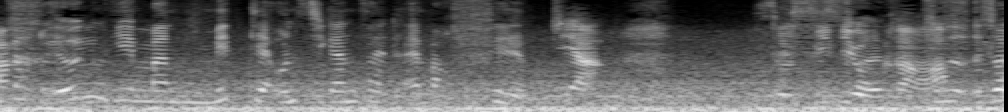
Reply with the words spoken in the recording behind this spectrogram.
einfach irgendjemanden mit, der uns die ganze Zeit einfach filmt. Ja. So ein Videograf. So, so,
